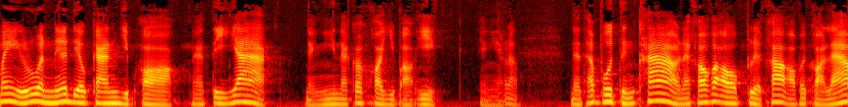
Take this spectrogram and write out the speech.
ไม่ร่วนเนื้อเดียวกันหยิบออกนะตียากอย่างนี้นะก็คอยหยิบออกอีก อย่างเงี้ยครับเนี่ยถ้าพูดถึงข้าวนะเขาก็เอาเปลือกข้าวออกไปก่อนแล้ว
